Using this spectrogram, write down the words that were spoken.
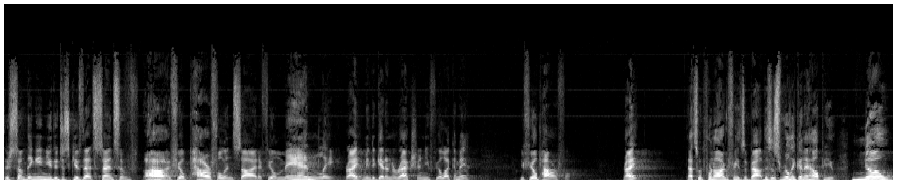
there's something in you that just gives that sense of, oh, I feel powerful inside. I feel manly. Right? I mean, to get an erection, you feel like a man. You feel powerful. Right? That's what pornography is about. This is really going to help you. No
